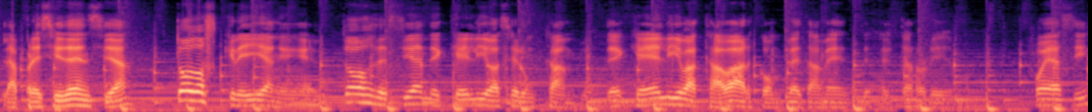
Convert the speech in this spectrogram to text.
la presidencia, todos creían en él, todos decían de que él iba a hacer un cambio, de que él iba a acabar completamente el terrorismo. ¿Fue así?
